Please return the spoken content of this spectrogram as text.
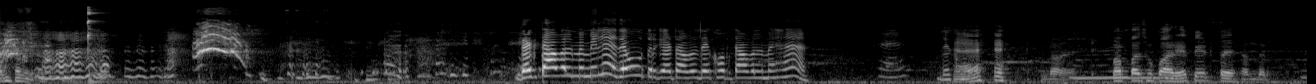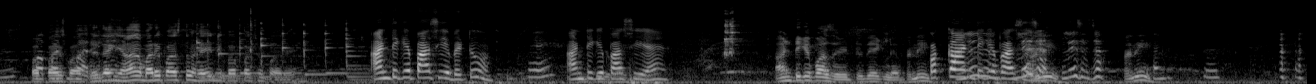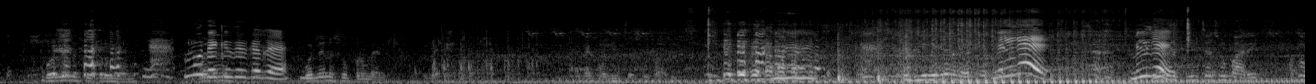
देख टावल में मिले? देखो उतर गया टावल। देखो अब टावल में है। देखो। पापा छुपा रहे पेट पे अंदर। पापा के पास है। देख यहाँ हमारे पास तो है ही नहीं। पापा छुपा रहे आंटी के पास ही है बेटू। आंटी के पास ही है। आंटी के पास है देख ले। हनी। पक्का आंटी के पास है। ले जा जा हनी। बोले ना सुपरमैन। मुँह देख के कर रहा है। बोले ना सुपरमैन। मिल गए? मिल गए? नीचे छुपा रही अब तो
